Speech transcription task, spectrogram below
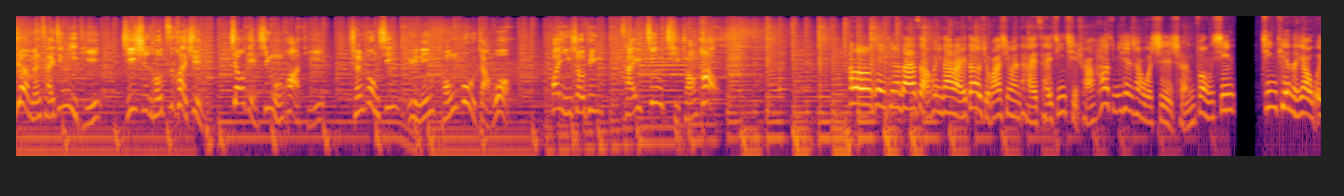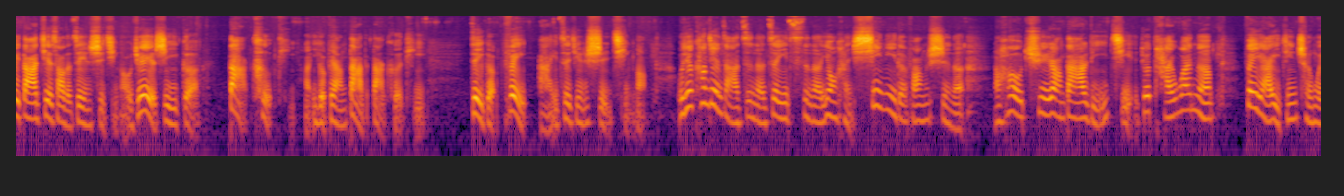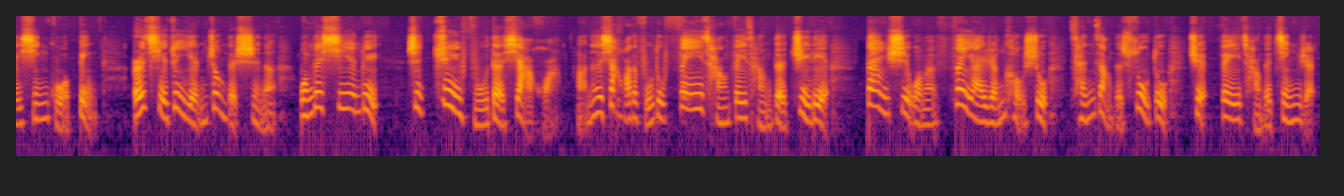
热门财经议题、即时投资快讯、焦点新闻话题，陈凤欣与您同步掌握。欢迎收听《财经起床号》。Hello，各位听众，大家早，欢迎大家来到九八新闻台财经起床号节目现场，我是陈凤欣。今天呢，要为大家介绍的这件事情啊，我觉得也是一个大课题啊，一个非常大的大课题。这个肺癌这件事情啊，我觉得康健杂志呢，这一次呢，用很细腻的方式呢，然后去让大家理解，就台湾呢，肺癌已经成为新国病，而且最严重的是呢，我们的吸烟率是巨幅的下滑。啊，那个下滑的幅度非常非常的剧烈，但是我们肺癌人口数成长的速度却非常的惊人。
